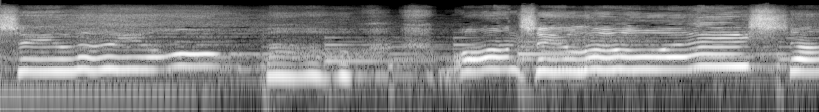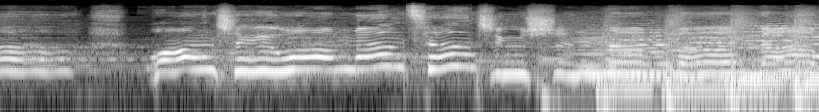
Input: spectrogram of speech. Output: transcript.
忘记了拥抱忘记了微笑忘记我们曾经是那么那么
